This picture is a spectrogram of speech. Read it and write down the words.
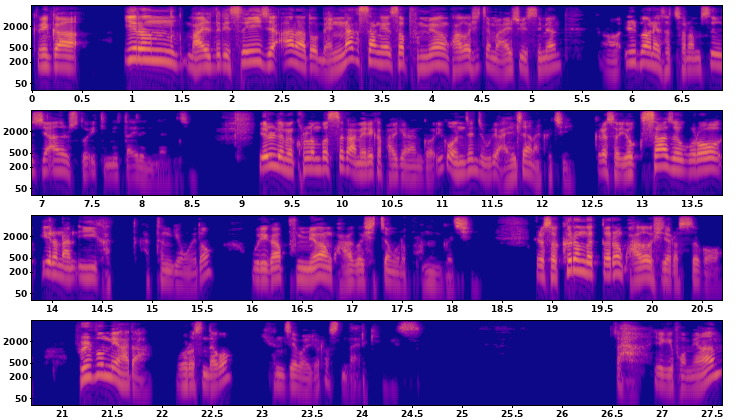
그러니까 이런 말들이 쓰이지 않아도 맥락상에서 분명한 과거 시점을 알 수 있으면 어, 1번에서처럼 쓰지 않을 수도 있긴 있다 이런 이야기지. 예를 들면 콜럼버스가 아메리카 발견한 거 이거 언젠지 우리 알잖아 그치 그래서 역사적으로 일어난 이 같은 경우에도 우리가 분명한 과거 시점으로 보는 거지 그래서 그런 것들은 과거 시제로 쓰고 불분명하다 뭐로 쓴다고? 현재 완료로 쓴다 이렇게 얘기했어 자 여기 보면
